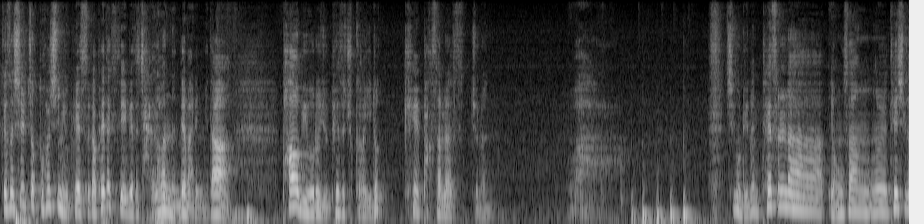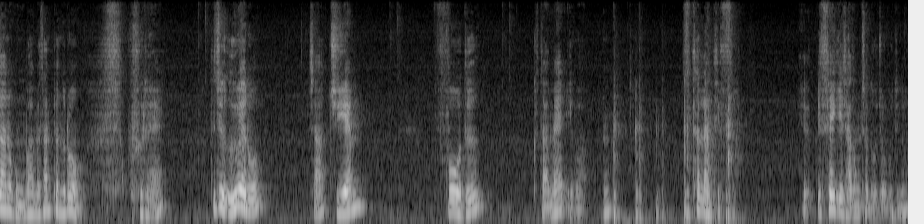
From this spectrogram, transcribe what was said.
그래서 실적도 훨씬 UPS가 페덱스에 비해서 잘 나왔는데 말입니다. 파업 이후로 UPS 주가가 이렇게 박살났을 줄은 지금 우리는 테슬라 영상을 3시간을 공부하면서 한편으로 그래? 근데 지금 의외로 자 GM, 포드, 그 다음에 이거 응? 스텔란티스 이 세 개 자동차 노조거든요.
